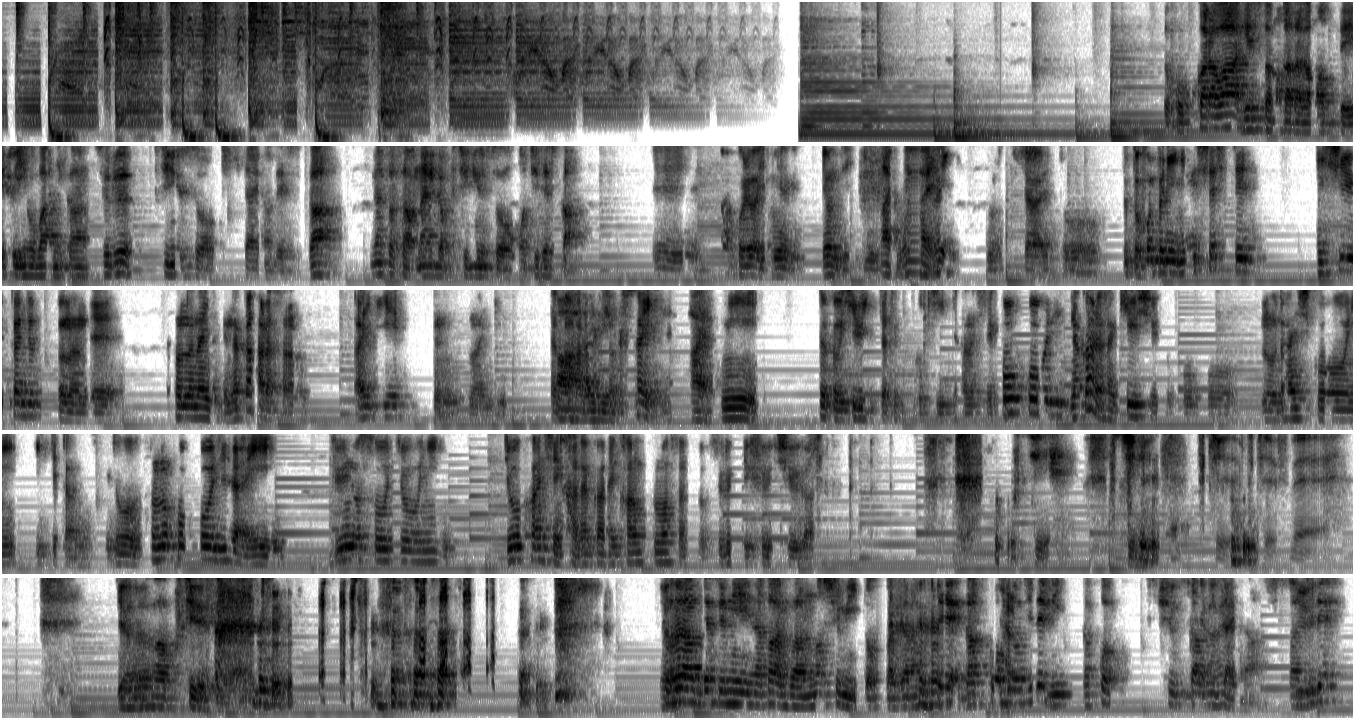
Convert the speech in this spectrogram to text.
ここからはゲストの方が持っているインフォバンに関するプチニュースを聞きたいのですが、皆さんは何かプチニュースをお持ちですか？えー、あこれは読み上げ読んでいいですかね。はい。はい。じゃあ、えっと、ちょっと本当に入社して2週間ちょっとなんで、そんなないんですけど、中原さん、IBX の前に、中あ原さんね。はい。に、ちょっと昼行った時に聞いた話で、高校時、中原さん、九州の高校の男子校に行ってたんですけど、その高校時代、冬の早朝に上半身裸で寒風摩擦をするっていう風習が プチ。ププチですね。プチ、プチですね。いやこれはプチですね。それは別に中原さんの趣味とかじゃなくて、学校行事でみ学校習慣みたいな感じで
